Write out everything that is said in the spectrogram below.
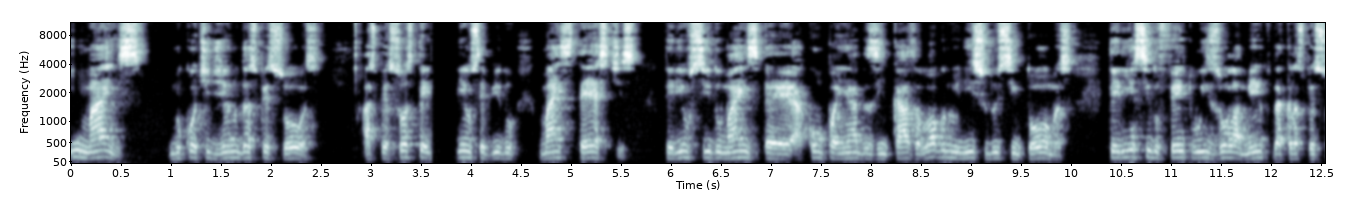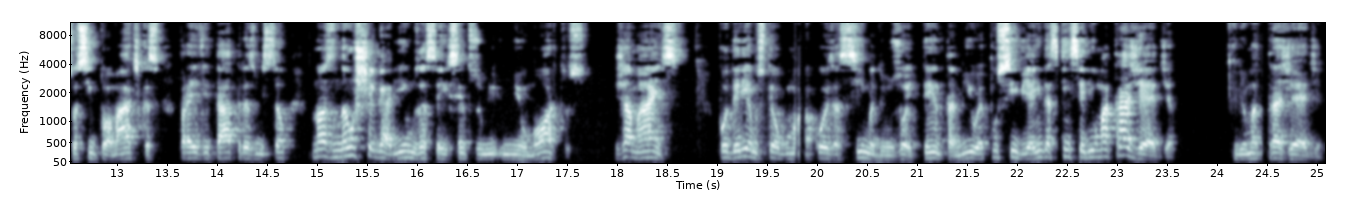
e mais no cotidiano das pessoas. As pessoas teriam recebido mais testes, teriam sido mais é, acompanhadas em casa logo no início dos sintomas, teria sido feito o isolamento daquelas pessoas sintomáticas para evitar a transmissão. Nós não chegaríamos a 600 mil mortos? Jamais. Poderíamos ter alguma coisa acima de uns 80 mil? É possível, e ainda assim seria uma tragédia. Seria uma tragédia,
